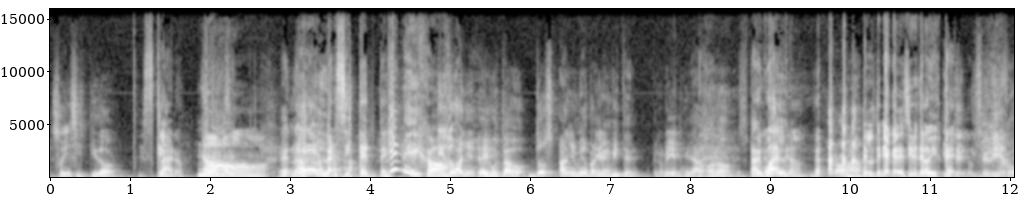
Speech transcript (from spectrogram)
Soy insistidor. Es Claro. No. Eh, no. Es Él. persistente. ¿Quién me dijo? Y dos años, eh, Gustavo, dos años y medio para que me inviten. Pero bien, mirá, o no. Tal Pero cual. no. Te lo tenía que decir y te lo Y, dije. te- y se dijo.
